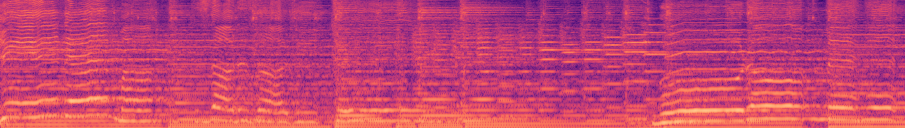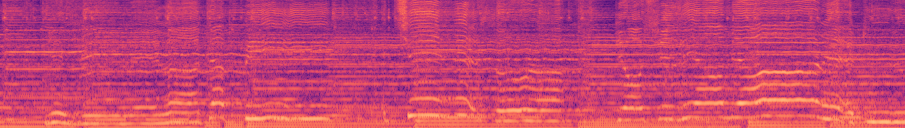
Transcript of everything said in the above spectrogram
ရင်ထဲမှာသစားသစားစီချေငိုတော့မဲ့ရေရေလေလာတတ်ပြီးအချစ်ဆိုတာပျော်ရွှင်စရာများတဲ့အတူတူ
